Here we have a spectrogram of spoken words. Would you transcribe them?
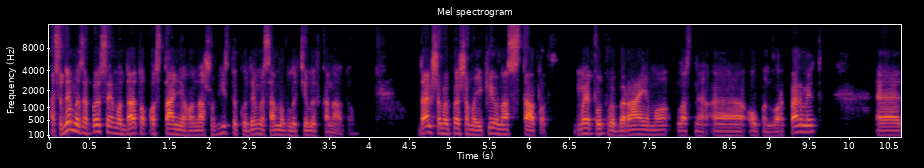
А сюди ми записуємо дату останнього нашого в'їзду, куди ми саме влетіли в Канаду. Далі ми пишемо, який у нас статус. Ми тут вибираємо власне е, Open Work Permit. Е,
